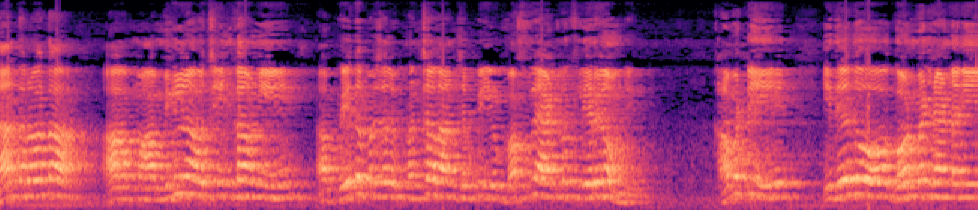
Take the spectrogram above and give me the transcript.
దాని తర్వాత ఆ మిగిలిన వచ్చే ఇన్కమ్ని ఆ పేద ప్రజలకు పంచాలా అని చెప్పి వఫ్ యాడ్లో క్లియర్గా ఉంది. కాబట్టి ఇదేదో గవర్నమెంట్ ల్యాండ్ అని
